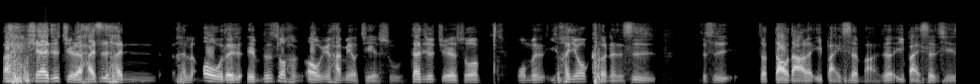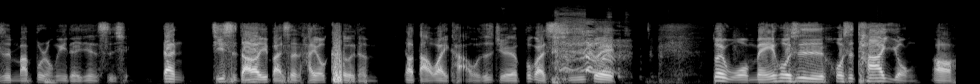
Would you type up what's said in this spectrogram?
哎，现在就觉得还是很很呕的，也不是说很呕，因为还没有结束，但就觉得说，我们很有可能是就是就到达了一百胜嘛。这一百胜其实是蛮不容易的一件事情。但即使达到一百胜，还有可能要打外卡。我是觉得，不管是对 对我没，或是或是他勇啊，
